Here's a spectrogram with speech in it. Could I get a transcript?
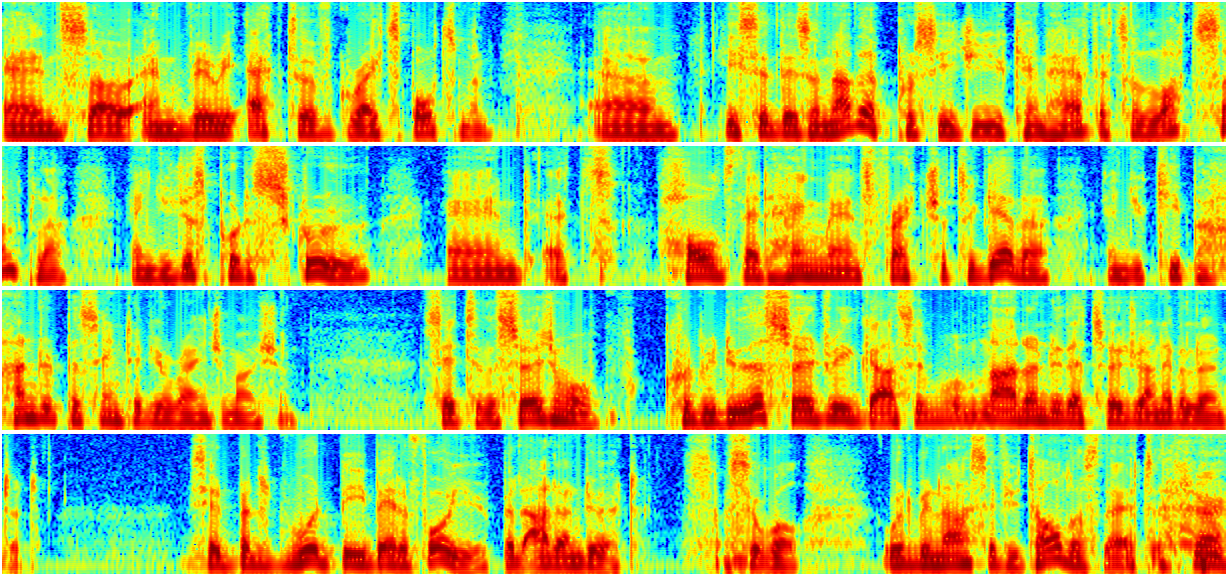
and so and very active, great sportsman. Um, he said there's another procedure you can have that's a lot simpler, and you just put a screw and it holds that hangman's fracture together, and you keep 100% of your range of motion. Said to the surgeon, "Well, could we do this surgery?" The guy said, "Well, no, I don't do that surgery. I never learned it." He said, "But it would be better for you, but I don't do it." So I said, "Well, it would be nice if you told us that." Sure.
